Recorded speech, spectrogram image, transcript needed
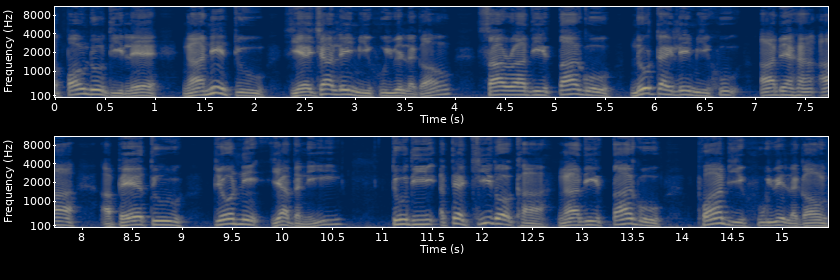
အပေါင်းတို့သည်လည်းငါနှင့်တူရေကြလိမ့်မည်ဟု၍၎င်းစာရာသည်သားကိုနို့တိုက်လိမ့်မည်ဟု အာဗြဟံအား အဘယ်သူပြောနှင့်ရသနည်း သူသည် အသက်ကြီးသောအခါ ငါသည် သားကိုဖွားပြီဟု၍၎င်း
